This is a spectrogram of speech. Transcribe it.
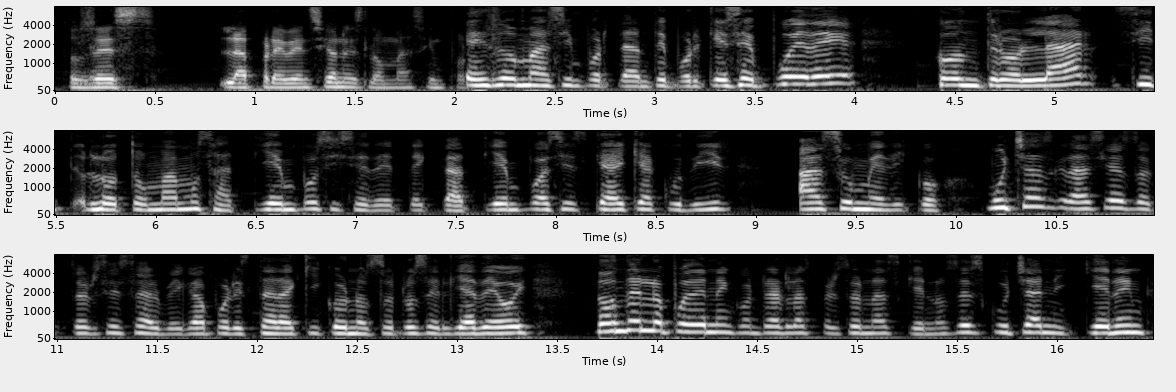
Entonces, la prevención es lo más importante. Es lo más importante porque se puede controlar si lo tomamos a tiempo, si se detecta a tiempo, así es que hay que acudir a su médico. Muchas gracias, doctor César Vega, por estar aquí con nosotros el día de hoy. ¿Dónde lo pueden encontrar las personas que nos escuchan y quieren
